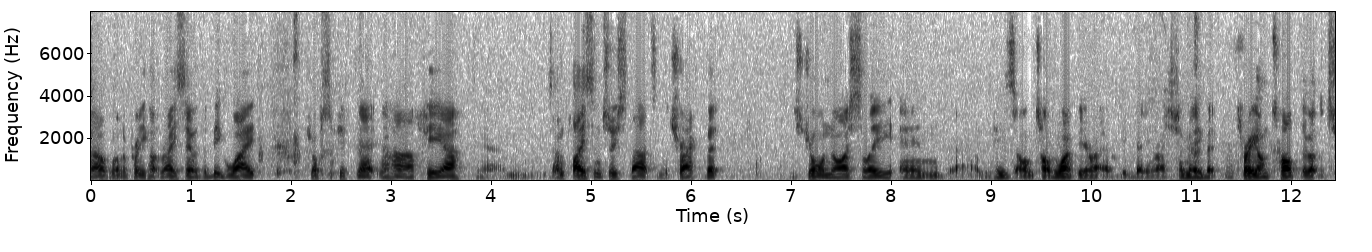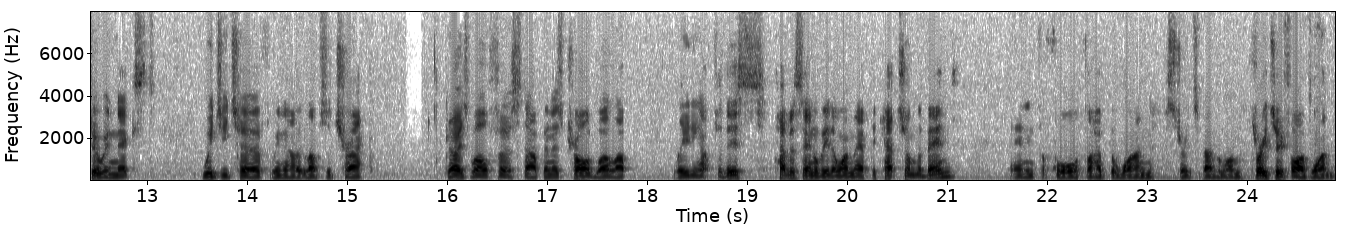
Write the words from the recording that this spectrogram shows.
Uh, on a pretty hot race there with the big weight. Drops to 58 and a half here. Um, he's unplaced in two starts at the track, but he's drawn nicely and um, he's on top. It won't be a, a, big betting race for me, but the three on top. They've got the two in next. Widgie Turf, we know loves the track. Goes well first up and has trialled well up leading up to this. Tavasan will be the one they have to catch on the bend. And in for fourth, I have the one, Streets of Avalon, 3251.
